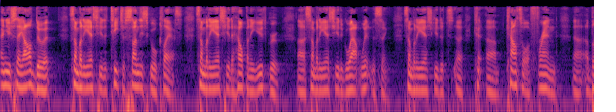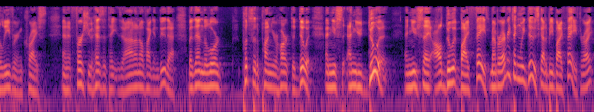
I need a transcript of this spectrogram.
and you say, I'll do it. Somebody asks you to teach a Sunday school class. Somebody asks you to help in a youth group. Uh, somebody asks you to go out witnessing. Somebody asks you to uh, c- uh, counsel a friend, uh, a believer in Christ. And at first you hesitate and say, I don't know if I can do that. But then the Lord puts it upon your heart to do it. And you, and you do it. And you say, I'll do it by faith. Remember, everything we do has got to be by faith, right?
